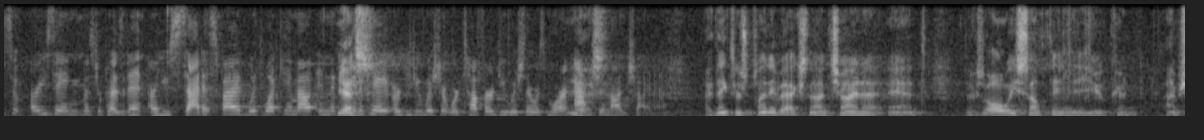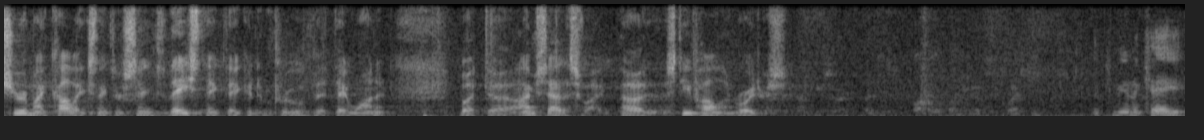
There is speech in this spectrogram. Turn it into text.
So are you saying, Mr. President, are you satisfied with what came out in the Yes. communique? Or did you wish it were tougher? Do you wish there was more Yes. action on China? I think there's plenty of action on China, and there's always something that you can I'm sure my colleagues think there's things they think they could improve that they wanted, but uh, I'm satisfied. Uh, Steve Holland, Reuters. follow up on Jim's question. The communique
